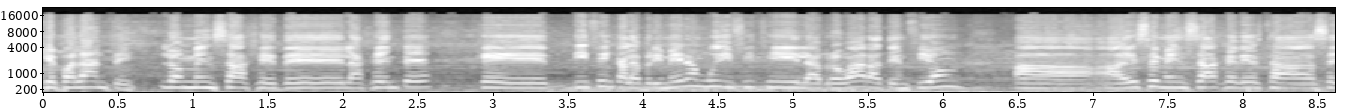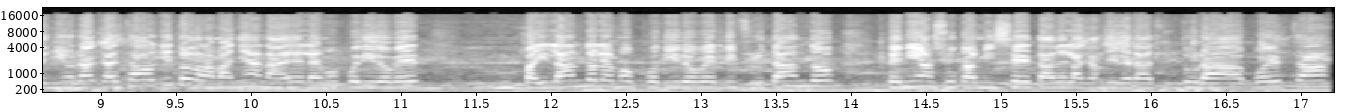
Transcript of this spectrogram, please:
que para adelante. Los mensajes de la gente que dicen que a la primera es muy difícil aprobar. Atención a, ese mensaje de esta señora que ha estado aquí toda la mañana, ¿eh? la hemos podido ver bailando, la hemos podido ver disfrutando, tenía su camiseta de la candidatura puesta,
